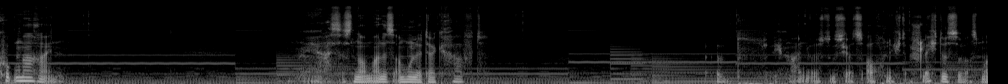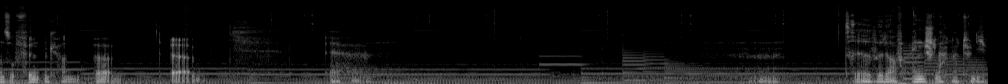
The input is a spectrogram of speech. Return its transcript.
Gucken mal rein. Es ist ein normales Amulett der Kraft. Äh, ich meine, es ist jetzt auch nicht das Schlechteste, was man so finden kann. Äh, äh, äh. Hm. Drill würde auf einen Schlag natürlich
